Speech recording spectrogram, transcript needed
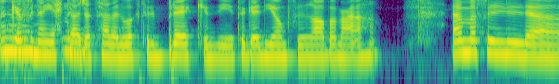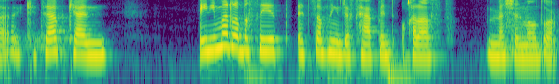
وكيف إنها هي احتاجت هذا الوقت ال break اللي تقعد يوم في الغابة معاها. أما في الكتاب كان يعني مرة بسيط it's something just happened وخلاص مشى الموضوع.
